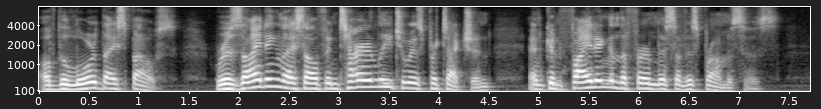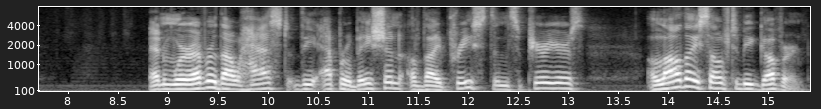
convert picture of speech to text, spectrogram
of the Lord thy spouse resigning thyself entirely to his protection, and confiding in the firmness of his promises. And wherever thou hast the approbation of thy priests and superiors, allow thyself to be governed,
